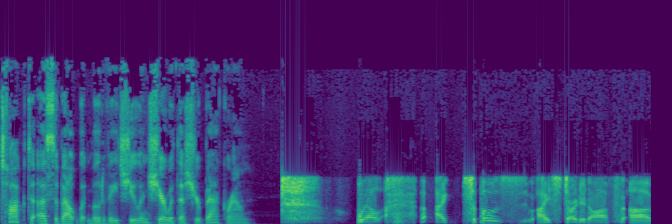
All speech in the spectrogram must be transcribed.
Talk to us about what motivates you and share with us your background. Well, I suppose I started off uh,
